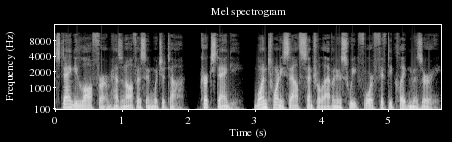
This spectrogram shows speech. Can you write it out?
Stange Law Firm has an office in Wichita. Kirk Stange, 120 South Central Avenue, Suite 450, Clayton, Missouri.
